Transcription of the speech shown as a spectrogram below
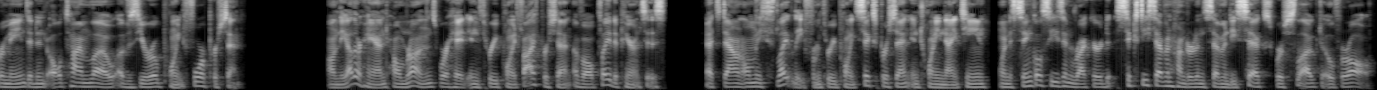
remained at an all time low of 0.4%. On the other hand, home runs were hit in 3.5% of all plate appearances. That's down only slightly from 3.6% in 2019, when a single season record 6,776 were slugged overall.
